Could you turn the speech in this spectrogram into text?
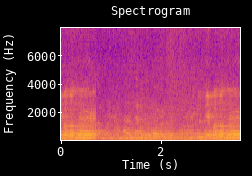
people don't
